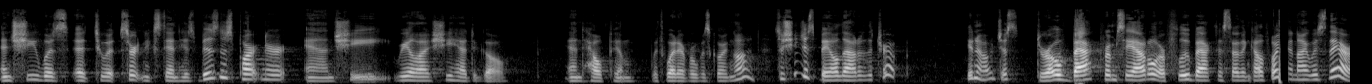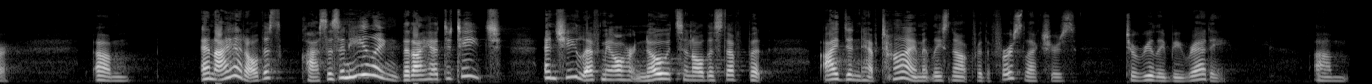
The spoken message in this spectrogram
and she was, uh, to a certain extent, his business partner, and she realized she had to go and help him with whatever was going on. So she just bailed out of the trip. You know, just drove back from Seattle or flew back to Southern California, and I was there. Um, and I had all this classes in healing that I had to teach. And she left me all her notes and all this stuff, but I didn't have time, at least not for the first lectures, to really be ready. Um,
